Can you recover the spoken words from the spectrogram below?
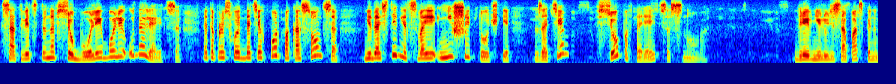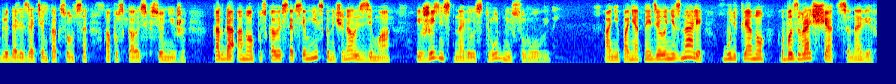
соответственно, все более и более удаляется. Это происходит до тех пор, пока солнце не достигнет своей низшей точки. Затем все повторяется снова. Древние люди с опаской наблюдали за тем, как солнце опускалось все ниже. Когда оно опускалось совсем низко, начиналась зима, и жизнь становилась трудной и суровой. Они, понятное дело, не знали, будет ли оно возвращаться наверх.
